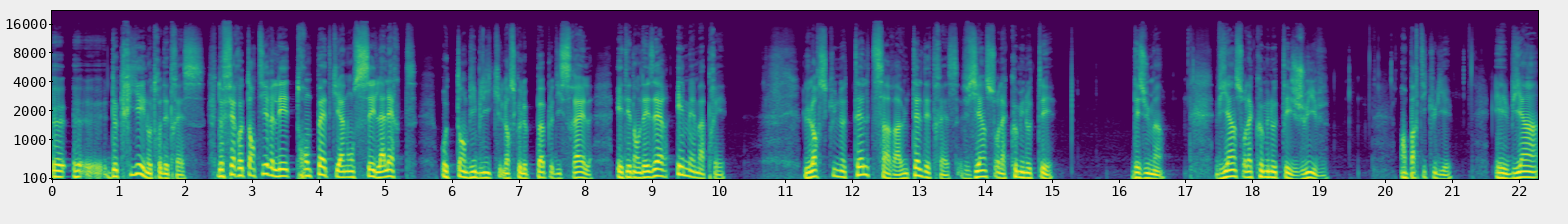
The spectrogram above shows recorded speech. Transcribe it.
de crier notre détresse, de faire retentir les trompettes qui annonçaient l'alerte au temps biblique lorsque le peuple d'Israël était dans le désert et même après. Lorsqu'une telle tsara, une telle détresse vient sur la communauté des humains, vient sur la communauté juive en particulier, eh bien,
